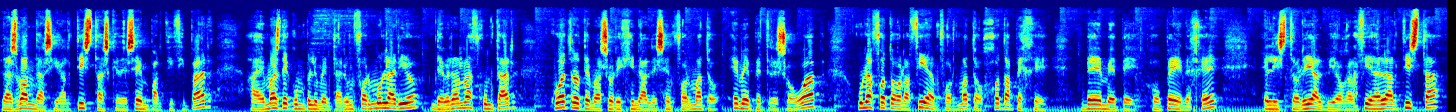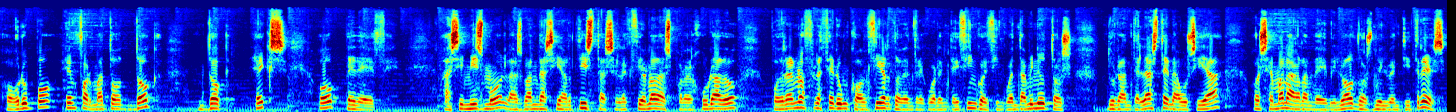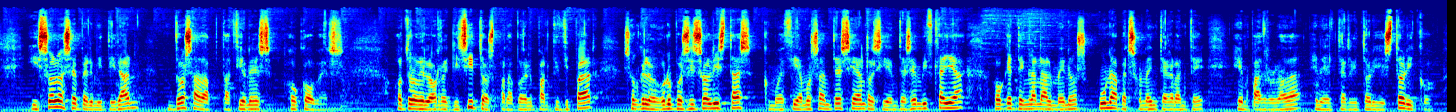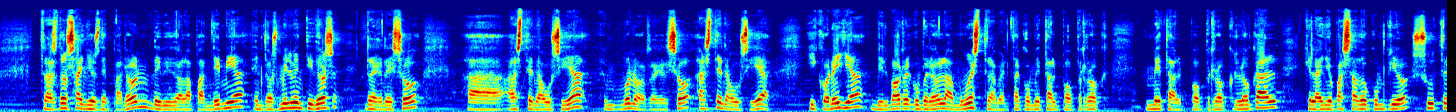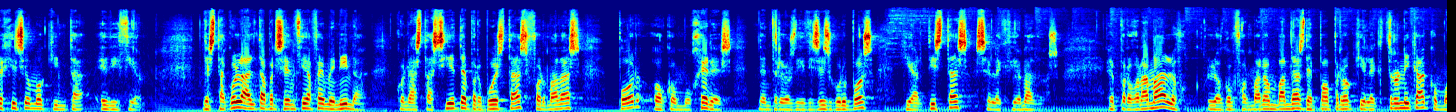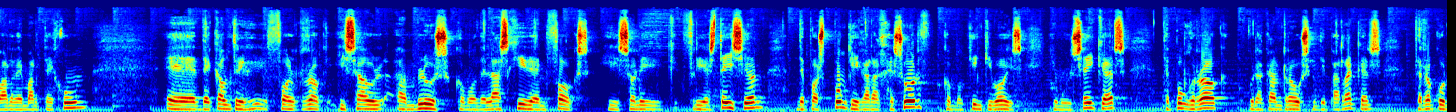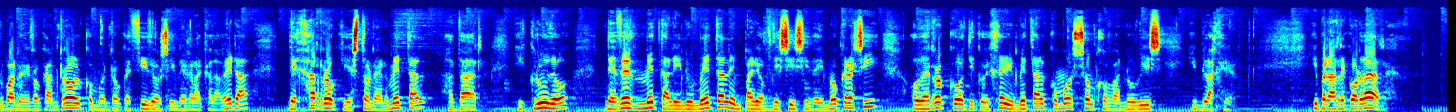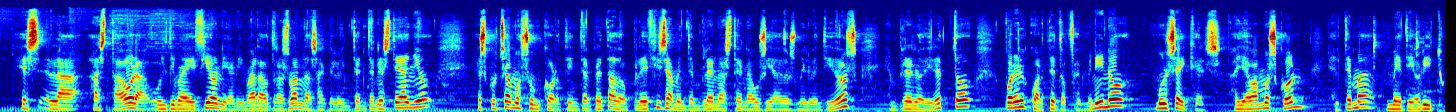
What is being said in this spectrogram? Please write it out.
Las bandas y artistas que deseen participar, además de cumplimentar un formulario, deberán adjuntar cuatro temas originales en formato MP3 o WAP, una fotografía en formato JPG, BMP o PNG, el historial biografía del artista o grupo en formato DOC, DOCX o PDF. Asimismo, las bandas y artistas seleccionadas por el jurado podrán ofrecer un concierto de entre 45 y 50 minutos durante el Astenausia o Semana Grande de Bilbao 2023 y solo se permitirán dos adaptaciones o covers. Otro de los requisitos para poder participar son que los grupos y solistas, como decíamos antes, sean residentes en Vizcaya o que tengan al menos una persona integrante empadronada en el territorio histórico. Tras dos años de parón debido a la pandemia, en 2022 regresó a Astenausia, bueno, regresó a Astenausia y con ella Bilbao recuperó la muestra Bertaco Metal Pop Rock Metal Pop Rock local que el año pasado cumplió su 35 edición. Destacó la alta presencia femenina, con hasta siete propuestas formadas por o con mujeres, de entre los 16 grupos y artistas seleccionados. El programa lo, conformaron bandas de pop rock y electrónica como Arde Marte eh, de country, folk rock y soul and blues como The Last Hidden Fox y Sonic Free Station, de post-punk y garage surf como Kinky Boys y Moonshakers, de punk rock, Huracán Rose y Deep Rackers, de rock urbano y rock and roll como Enroquecidos y Negra Calavera, de hard rock y stoner metal, Adar y Crudo, de death metal y nu metal, Empire of Disease y Democracy, o de rock gótico y heavy metal como Song of Anubis y Blackheart. Y para recordar es la hasta ahora última edición y animar a otras bandas a que lo intenten este año, escuchamos un corte interpretado precisamente en plena escena USIA 2022, en pleno directo, por el cuarteto femenino Moonshakers. Allá vamos con el tema Meteorito.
